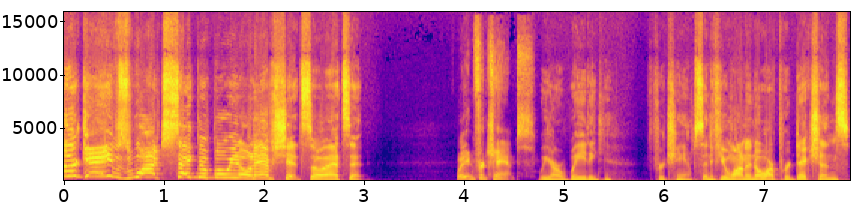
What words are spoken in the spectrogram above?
Other Games watch segment, but we don't have shit, so that's it. Waiting for champs. We are waiting for champs, and if you want to know our predictions,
